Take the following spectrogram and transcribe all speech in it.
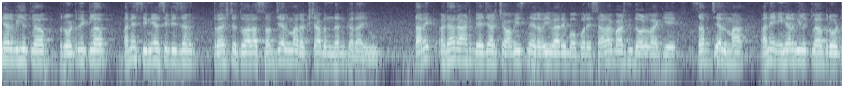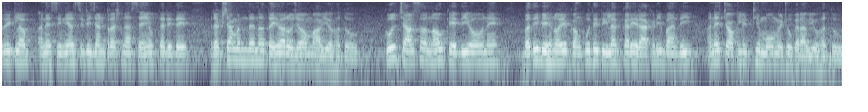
inner wheel club, rotary club અને સિનિયર સિટીઝન ટ્રસ્ટ દ્વારા સબ જેલમાં રક્ષાબંધન કરાયું. તારીખ અઢાર આઠ બે હજાર ચોવીસને રવિવારે બપોરે સાડા બારથી દોઢ વાગ્યે સબ જેલમાં અને inner wheel club, rotary club અને સિનિયર સિટીઝન ટ્રસ્ટના સંયુક્ત રીતે રક્ષાબંધનનો તહેવાર ઉજવવામાં આવ્યો હતો. કુલ ચારસો નવ કેદીઓને બધી બહેનોએ કંકુથી તિલક કરી રાખડી બાંધી અને ચોકલેટથી મોં મીઠું કરાવ્યું હતું.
